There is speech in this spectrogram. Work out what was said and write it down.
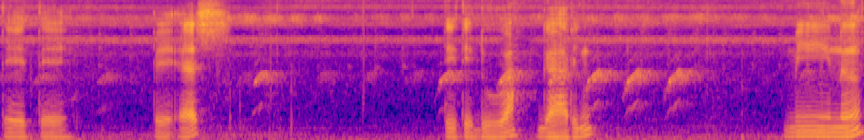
https titik dua garing mine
